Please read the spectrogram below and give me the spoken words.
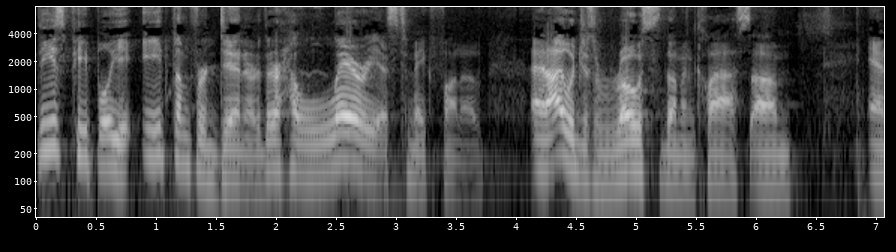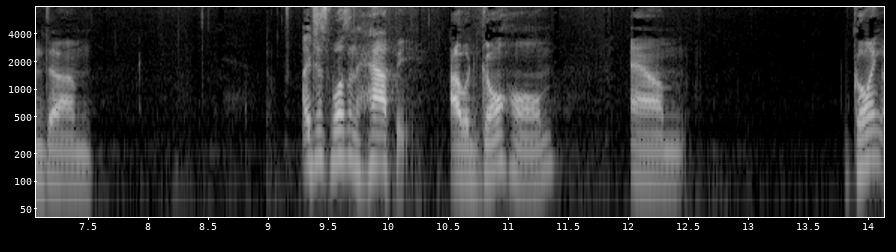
these people, you eat them for dinner. They're hilarious to make fun of. And I would just roast them in class. Um, and um, I just wasn't happy. I would go home, um, going.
